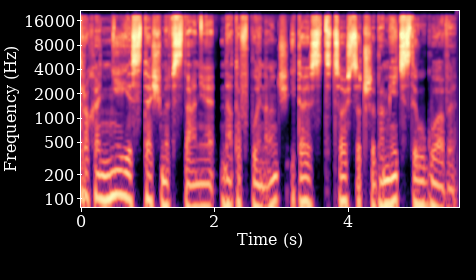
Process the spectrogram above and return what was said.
trochę nie jesteśmy w stanie na to wpłynąć, i to jest coś, co trzeba mieć z tyłu głowy.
